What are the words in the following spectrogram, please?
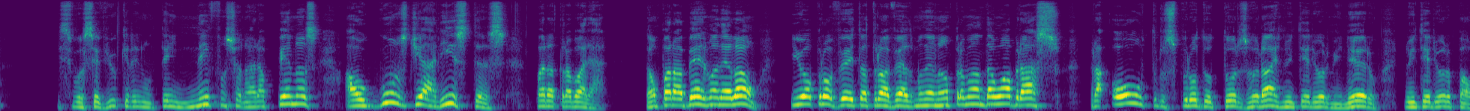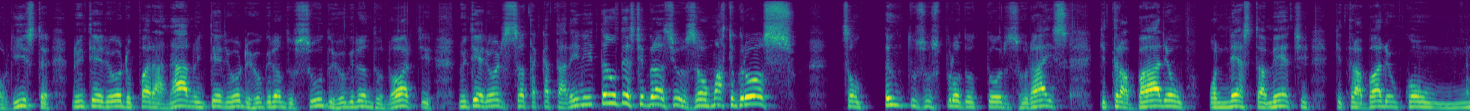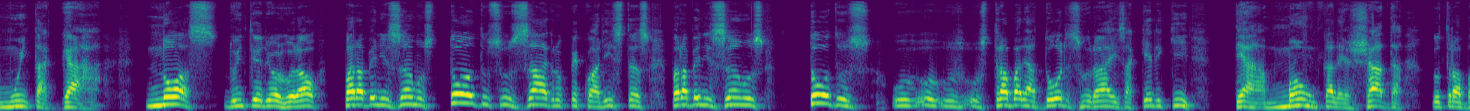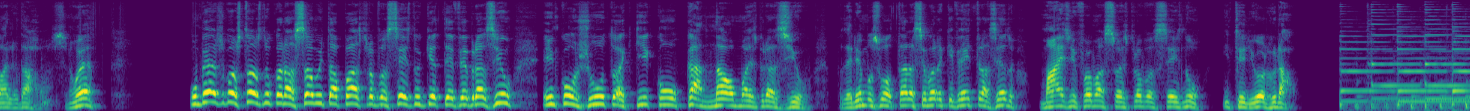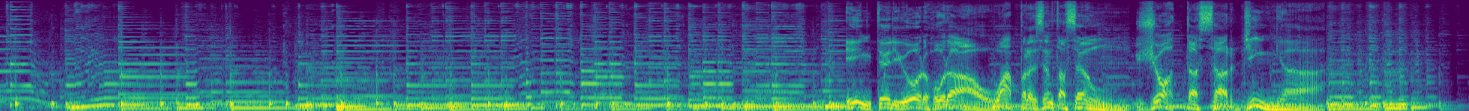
E se você viu que ele não tem nem funcionário, apenas alguns diaristas para trabalhar. Então, parabéns, Manelão. E eu aproveito através do Manelão para mandar um abraço para outros produtores rurais no interior mineiro, no interior paulista, no interior do Paraná, no interior do Rio Grande do Sul, do Rio Grande do Norte, no interior de Santa Catarina, então deste Brasilzão, Mato Grosso. São tantos os produtores rurais que trabalham honestamente, que trabalham com muita garra. Nós, do interior rural, parabenizamos todos os agropecuaristas, parabenizamos todos os, os, os, trabalhadores rurais, aquele que tem a mão calejada do trabalho da roça, não é? Um beijo gostoso no coração, muita paz para vocês do Guia TV Brasil, em conjunto aqui com o Canal Mais Brasil. Poderemos voltar a semana que vem trazendo mais informações para vocês no interior rural. Interior Rural, apresentação J Sardinha.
